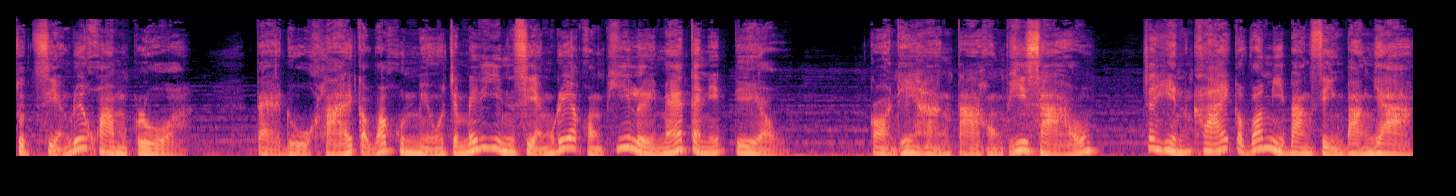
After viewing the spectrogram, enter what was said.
สุดเสียงด้วยความกลัว แต่ดูคล้ายกับว่าคุณหมิวจะไม่ได้ยินเสียงเรียกของพี่เลยแม้แต่นิดเดียว ก่อนที่หางตาของพี่สาว จะเห็นคล้ายกับว่ามีบางสิ่งบางอย่าง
